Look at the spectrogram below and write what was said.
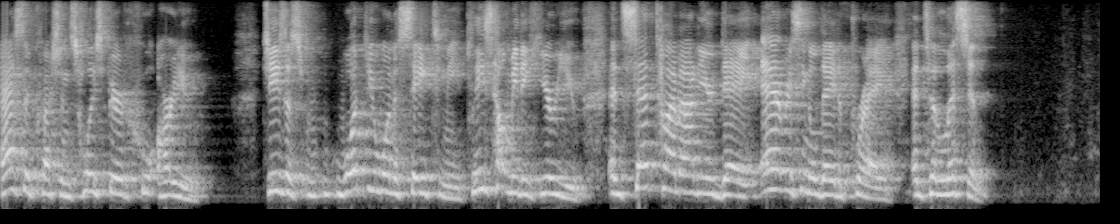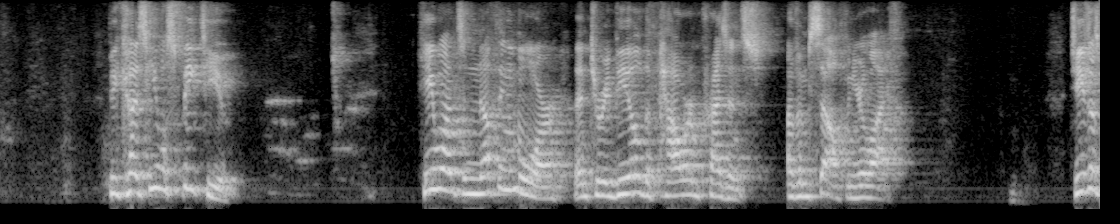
Ask the questions Holy Spirit, who are you? Jesus, what do you want to say to me? Please help me to hear you. And set time out of your day, every single day, to pray and to listen. Because he will speak to you. He wants nothing more than to reveal the power and presence of himself in your life. Jesus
